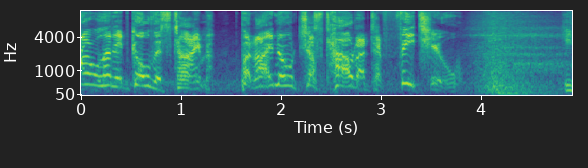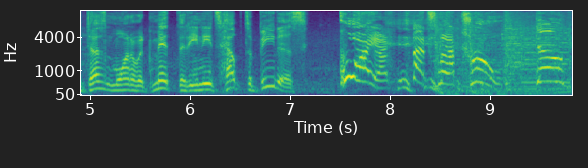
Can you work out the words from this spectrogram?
I'll let it go this time, but I know just how to defeat you. He doesn't want to admit that he needs help to beat us. Quiet! That's not true! Don't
